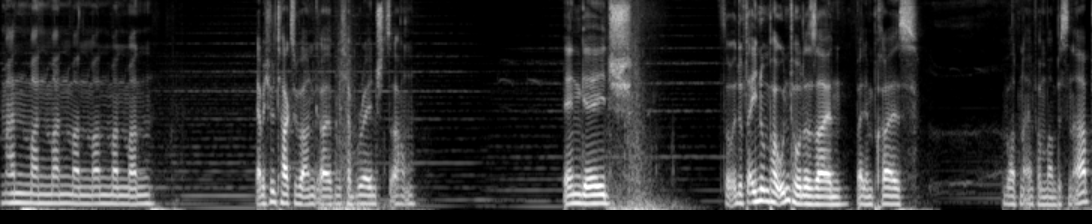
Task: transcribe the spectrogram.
Mann, Mann, Mann, Mann, Mann, Mann, Mann. Ja, aber ich will tagsüber angreifen. Ich habe Ranged-Sachen. Engage. So, dürfte eigentlich nur ein paar Untote sein bei dem Preis. Wir warten einfach mal ein bisschen ab.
